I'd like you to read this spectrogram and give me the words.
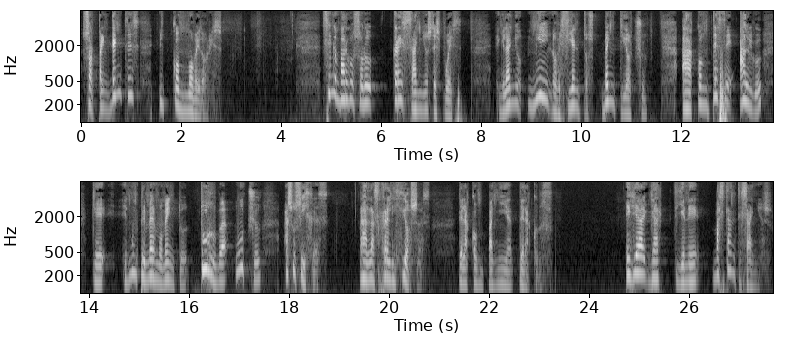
sorprendentes y conmovedores. Sin embargo, sólo tres años después, en el año 1928, acontece algo que en un primer momento turba mucho a sus hijas, a las religiosas de la Compañía de la Cruz. Ella ya tiene bastantes años.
